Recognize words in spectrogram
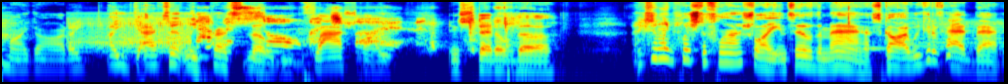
Oh my god, I, I accidentally That pressed the so flashlight instead of the... I accidentally pushed the flashlight instead of the mask. God, we could have had that.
